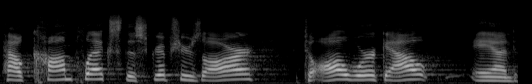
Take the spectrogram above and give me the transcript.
how complex the scriptures are to all work out and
